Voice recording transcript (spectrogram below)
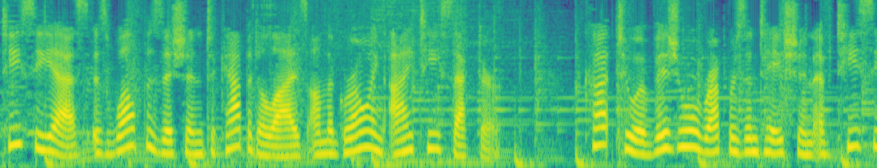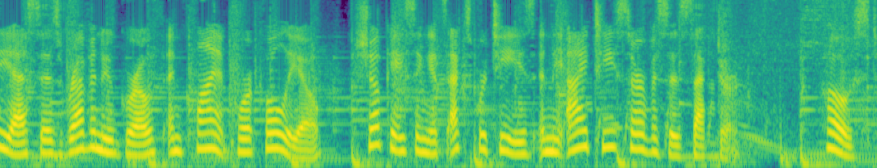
TCS is well positioned to capitalize on the growing IT sector. Cut to a visual representation of TCS's revenue growth and client portfolio, showcasing its expertise in the IT services sector. Host.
